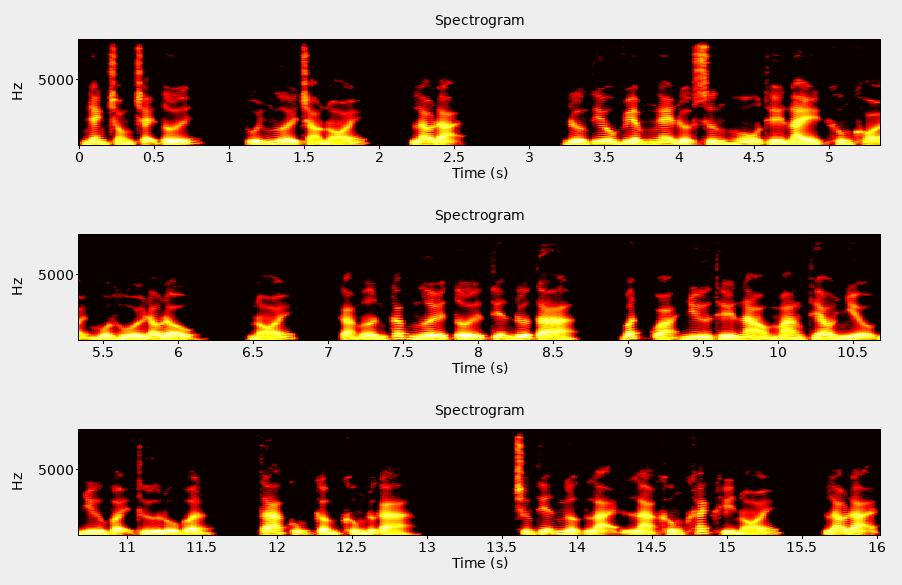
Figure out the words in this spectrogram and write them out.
nhanh chóng chạy tới, túi người chào nói, lao đại. Đường tiêu viêm nghe được xưng hô thế này không khỏi một hồi đau đầu, nói, cảm ơn các ngươi tới tiễn đưa ta, bất quá như thế nào mang theo nhiều như vậy thứ đồ vật, ta cũng cầm không được a. Trương Tiễn ngược lại là không khách khí nói, lão đại,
